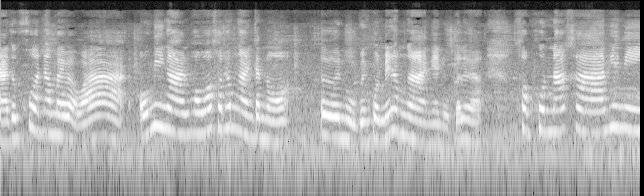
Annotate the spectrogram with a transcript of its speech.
นะ ทุกคนทำไมแบบว่า โอ้มีงานเพราะว่าเขาทำงานกันเนาะ เออหนูเป็นคนไม่ทำงานเนี่ยหนูก็เลยขอบคุณนะคะ พี่นิ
